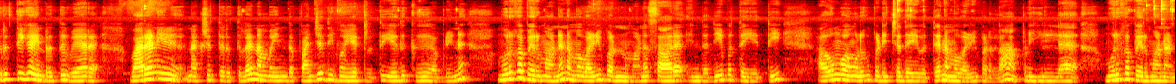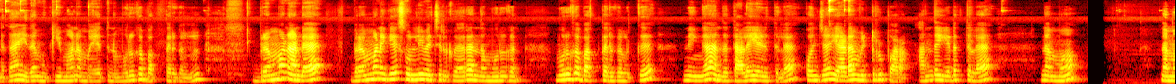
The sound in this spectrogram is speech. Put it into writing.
கிருத்திகைன்றது வேறு. பரணி நட்சத்திரத்தில் நம்ம இந்த பஞ்சதீபம் ஏற்றுறது எதுக்கு அப்படின்னு முருகப்பெருமானை நம்ம வழிபடணும். மனசார இந்த தீபத்தை ஏற்றி அவங்கவுங்களுக்கு பிடித்த தெய்வத்தை நம்ம வழிபடலாம். அப்படி இல்லை. முருகப்பெருமானாண்ட தான் இதை முக்கியமாக நம்ம ஏற்றணும் முருக பக்தர்கள் பிரம்மனாண்ட பிரம்மனுக்கே சொல்லி வச்சிருக்கிறாரு அந்த முருகன். முருக பக்தர்களுக்கு நீங்கள் அந்த தலையெழுத்தில் கொஞ்சம் இடம் விட்டுருப்பாராம். அந்த இடத்துல நம்ம நம்ம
